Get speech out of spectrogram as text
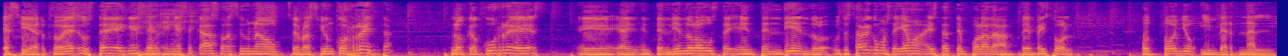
Es cierto, eh, usted en ese, en ese caso hace una observación correcta. Lo que ocurre es, eh, entendiéndolo usted, entendiéndolo, usted sabe cómo se llama esta temporada de béisbol, otoño invernal.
